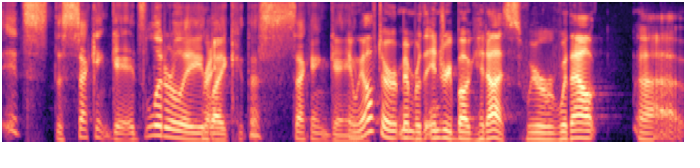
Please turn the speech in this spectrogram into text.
It's the second game. It's literally Right. like the second game. and we all have to remember the injury bug hit us. We were without uh,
